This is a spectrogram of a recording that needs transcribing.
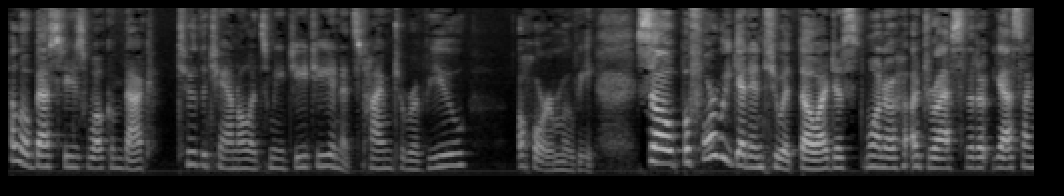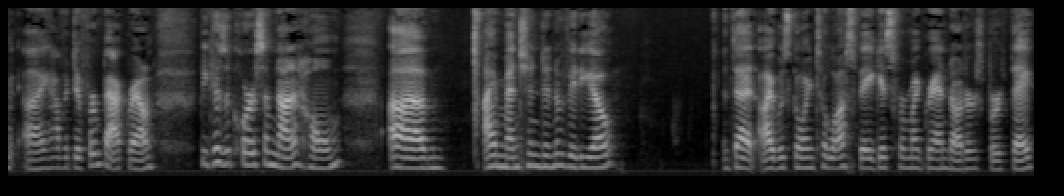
Hello besties, welcome back to the channel. It's me Gigi and it's time to review a horror movie. So before we get into it though, I just want to address that uh, yes, I'm, I have a different background because of course I'm not at home. Um, I mentioned in a video that I was going to Las Vegas for my granddaughter's birthday,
